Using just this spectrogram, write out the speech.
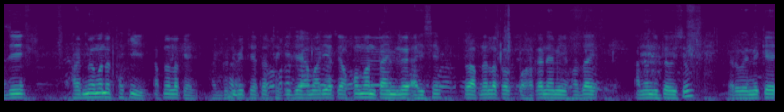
আজি ভ্ৰাম্যমানত থাকি আপোনালোকে ভাগ্যদেৱী থিয়েটাৰত থাকি যে আমাৰ ইয়াতে অকণমান টাইম লৈ আহিছে তো আপোনালোকক অহাৰ কাৰণে আমি সদায় আনন্দিত হৈছোঁ আৰু এনেকৈ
